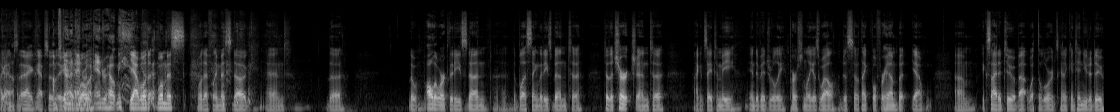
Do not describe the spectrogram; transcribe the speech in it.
I Yeah, got abs- nothing. I- absolutely. I'm staring yeah. at Andrew We'll- like Andrew, help me. yeah, we'll de- we'll miss we'll definitely miss Doug and the the all the work that he's done, uh, the blessing that he's been to to the church and to I can say to me individually, personally as well. Just so thankful for him, but yeah, um, excited too about what the Lord's going to continue to do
